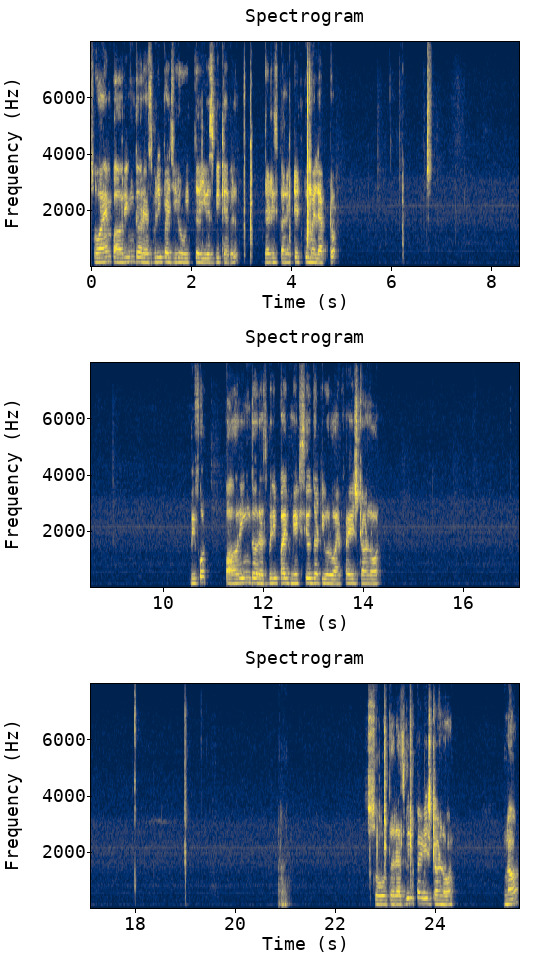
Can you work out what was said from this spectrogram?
so I am powering the Raspberry Pi Zero with the USB cable that is connected to my laptop. Before powering the Raspberry Pi, make sure that your Wi-Fi is turned on. So the Raspberry Pi is turned on. Now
